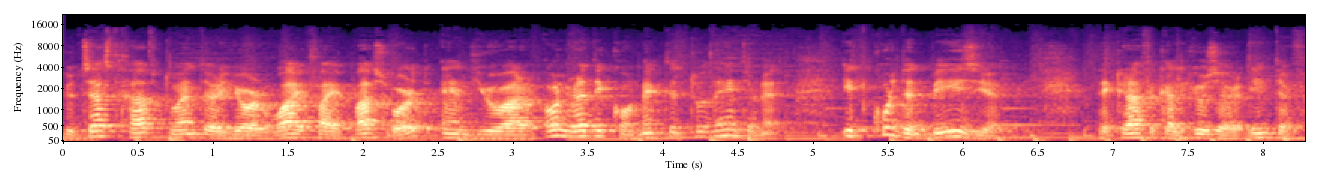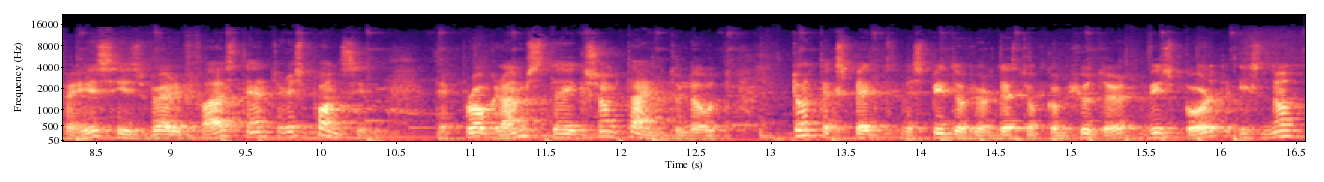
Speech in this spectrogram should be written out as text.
You just have to enter your Wi-Fi password and you are already connected to the internet. It couldn't be easier. The graphical user interface is very fast and responsive. The programs take some time to load. Don't expect the speed of your desktop computer, this board is not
